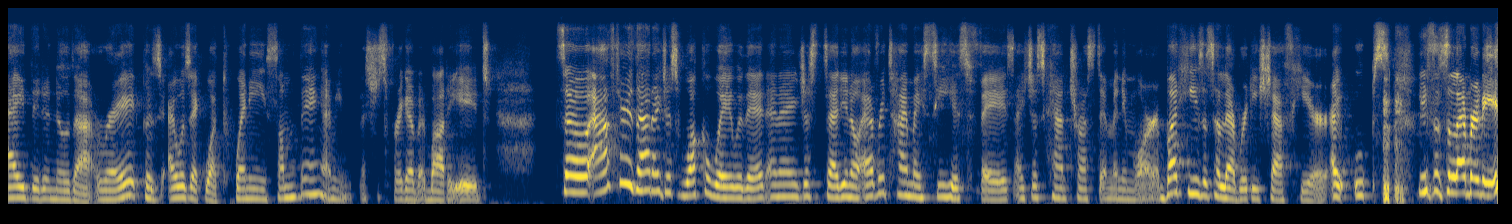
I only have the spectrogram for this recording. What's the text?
I didn't know that, right? Because I was like what twenty something. I mean, let's just forget about body age. So after that, I just walk away with it. And I just said, you know, every time I see his face, I just can't trust him anymore. But he's a celebrity chef here. I, oops, he's a celebrity.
